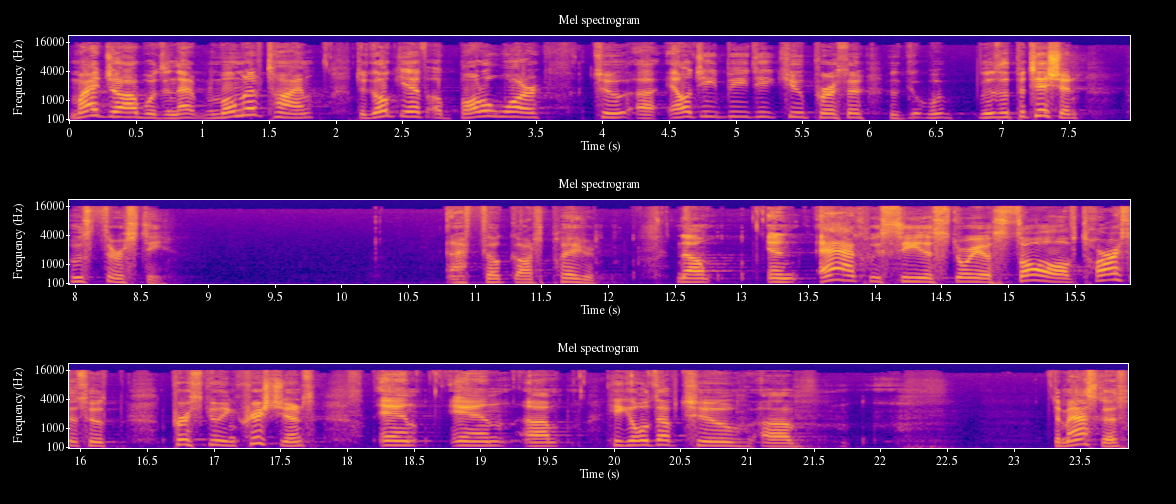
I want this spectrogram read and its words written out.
My job was in that moment of time to go give a bottle of water to an LGBTQ person who, with a petition who's thirsty. I felt God's pleasure. Now, in Acts, we see the story of Saul of Tarsus who's persecuting Christians, and, and um, he goes up to um, Damascus,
